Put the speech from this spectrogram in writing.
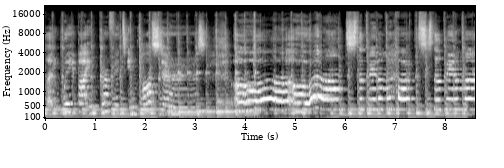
led away by imperfect imposters. Oh, oh, oh, oh, this is the beat of my heart. This is the beat of my.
